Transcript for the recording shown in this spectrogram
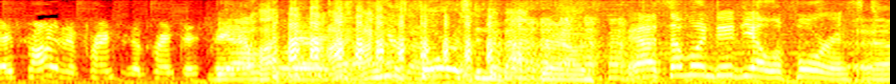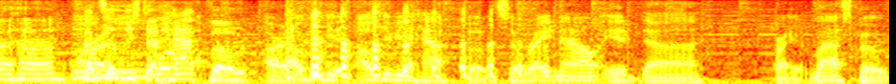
It's probably the prince and the princess. thing. Yeah, I, I, I hear Forrest in the background. Yeah, someone did yell a forest. That's at least a half vote. All right, I'll give you. I'll give you a half vote. So right now it. Uh, all right, last vote.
